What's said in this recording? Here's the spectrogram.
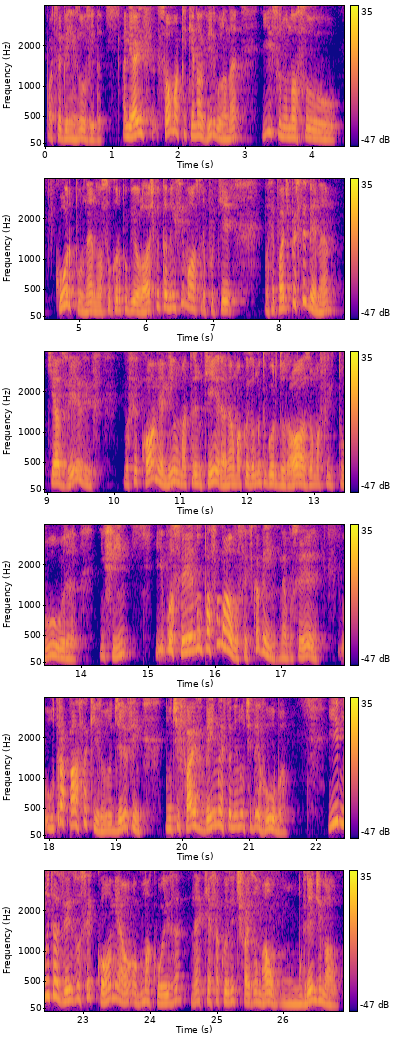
pode ser bem resolvida. Aliás, só uma pequena vírgula, né? Isso no nosso corpo, né, no nosso corpo biológico também se mostra, porque você pode perceber né, que às vezes você come ali uma tranqueira, né, uma coisa muito gordurosa, uma fritura, enfim, e você não passa mal, você fica bem, né, você ultrapassa aquilo. Eu diria assim, não te faz bem, mas também não te derruba. E muitas vezes você come alguma coisa né, que essa coisa te faz um mal, um grande mal.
